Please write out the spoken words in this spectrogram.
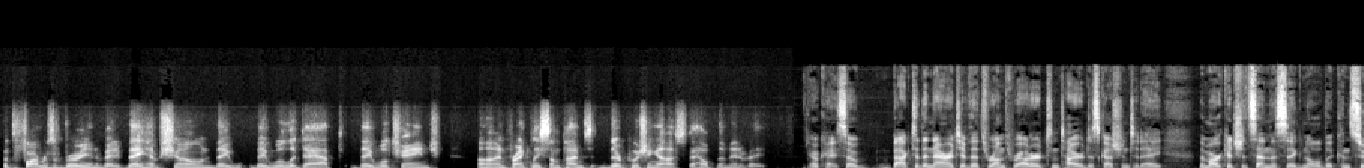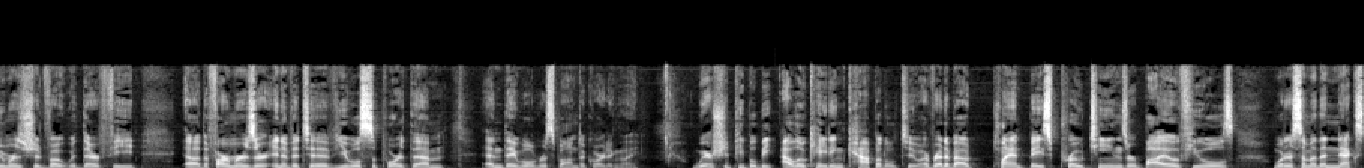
But the farmers are very innovative. They have shown they they will adapt, they will change, uh, and frankly, sometimes they're pushing us to help them innovate. Okay, so back to the narrative that's run throughout our entire discussion today. The market should send the signal. The consumers should vote with their feet. Uh, the farmers are innovative. You will support them, and they will respond accordingly. Where should people be allocating capital to? I've read about plant based proteins or biofuels. What are some of the next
